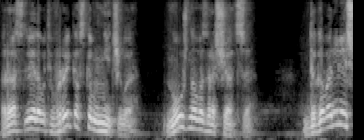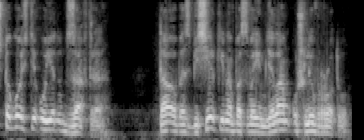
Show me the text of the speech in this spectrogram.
расследовать в Рыковском нечего. Нужно возвращаться. Договорились, что гости уедут завтра. Тауба с Бесиркиным по своим делам ушли в роту.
